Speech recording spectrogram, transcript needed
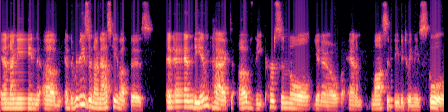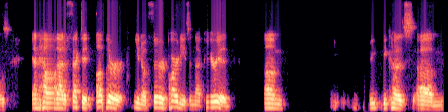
and I mean, um, and the reason I'm asking about this, and and the impact of the personal, you know, animosity between these schools, and how that affected other, you know, third parties in that period, um, be, because um,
